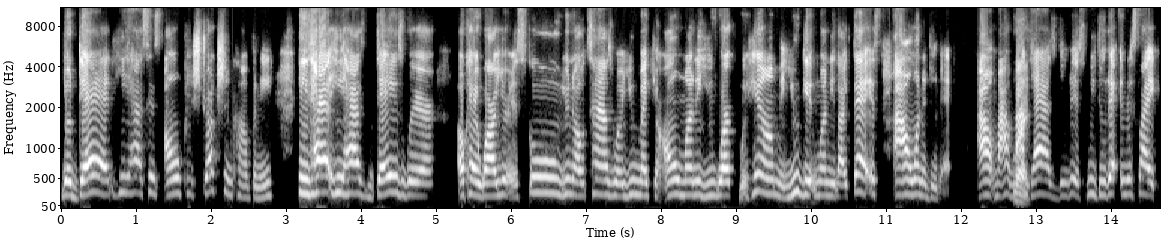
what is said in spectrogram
your dad he has his own construction company. He had he has days where okay while you're in school you know times where you make your own money you work with him and you get money like that it's i don't want to do that. I don't, my, my Right. dads do this we do that. And it's like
